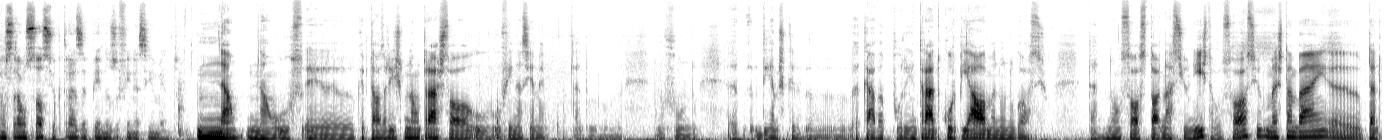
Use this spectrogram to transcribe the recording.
Não será um sócio que traz apenas o financiamento? Não, não. O, uh, o capital de risco não traz só o, o financiamento. Portanto, no fundo, digamos que acaba por entrar de corpo e alma no negócio. Portanto, não só se torna acionista ou sócio, mas também, uh, portanto,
